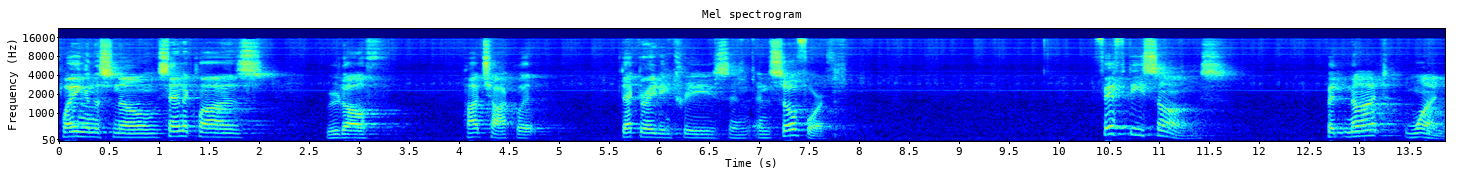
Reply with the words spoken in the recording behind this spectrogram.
playing in the snow, Santa Claus, Rudolph, hot chocolate, decorating trees, and, and so forth. 50 songs, but not one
